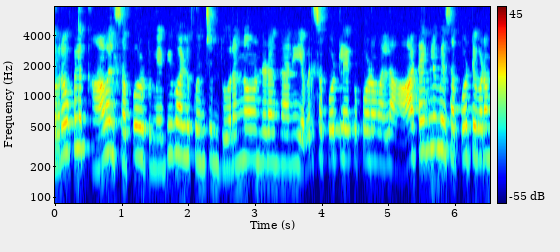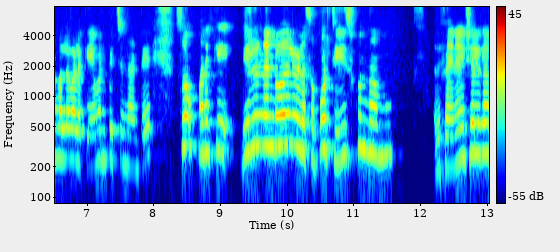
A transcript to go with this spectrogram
ఎవరో ఒకళ్ళు కావాలి సపోర్ట్ మేబీ వాళ్ళు కొంచెం దూరంగా ఉండడం కానీ ఎవరి సపోర్ట్ లేకపోవడం వల్ల ఆ టైంలో మీరు సపోర్ట్ ఇవ్వడం వల్ల వాళ్ళకి ఏమనిపించిందంటే సో మనకి వీళ్ళు రెండు రోజులు వీళ్ళ సపోర్ట్ తీసుకుందాము. అది ఫైనాన్షియల్గా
